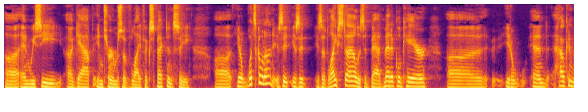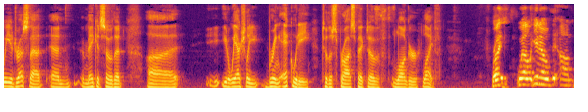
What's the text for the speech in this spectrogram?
uh, and we see a gap in terms of life expectancy. Uh, you know, what's going on? Is it is it is it lifestyle? Is it bad medical care? Uh, you know, and how can we address that and make it so that you know, we actually bring equity to this prospect of longer life. Right. Well, you know, um,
